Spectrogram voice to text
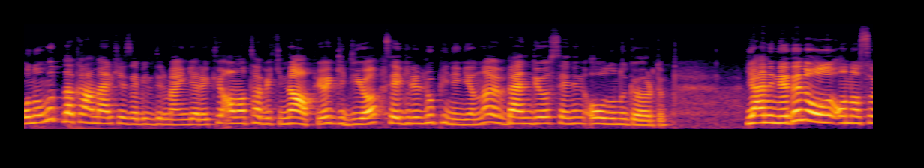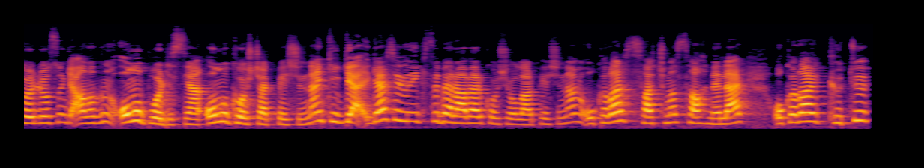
onu mutlaka merkeze bildirmen gerekiyor ama tabii ki ne yapıyor? Gidiyor sevgili Lupin'in yanına ve ben diyor senin oğlunu gördüm. Yani neden ona söylüyorsun ki anladın mı? o mu polis yani o mu koşacak peşinden ki ger- gerçekten ikisi beraber koşuyorlar peşinden ve o kadar saçma sahneler o kadar kötü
